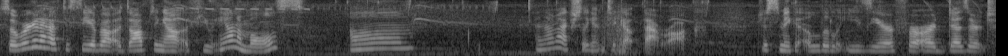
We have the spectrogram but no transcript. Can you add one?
So we're going to have to see about adopting out a few animals. Um, and I'm actually going to take out that rock. Just to make it a little easier for our desert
